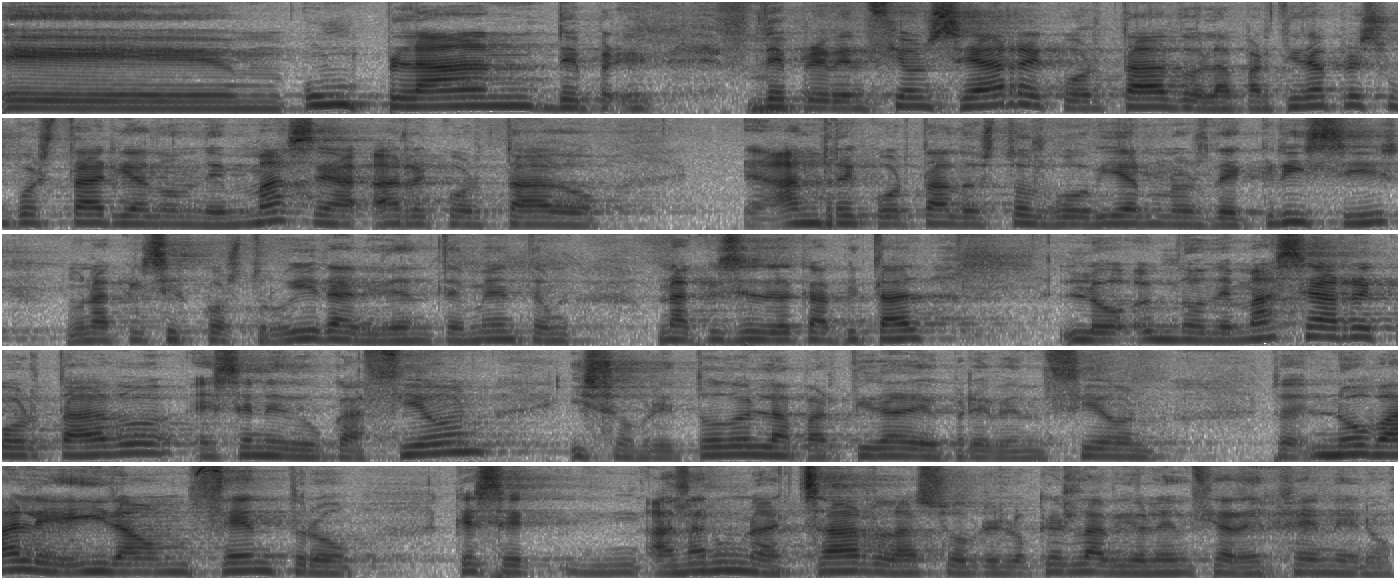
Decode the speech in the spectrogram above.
eh, un plan de, prevención. Se ha recortado la partida presupuestaria donde más se ha, recortado han recortado estos gobiernos de crisis, una crisis construida evidentemente, una crisis del capital, donde más se ha recortado es en educación y sobre todo en la partida de prevención. no vale ir a un centro que se, a dar una charla sobre lo que es la violencia de género.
